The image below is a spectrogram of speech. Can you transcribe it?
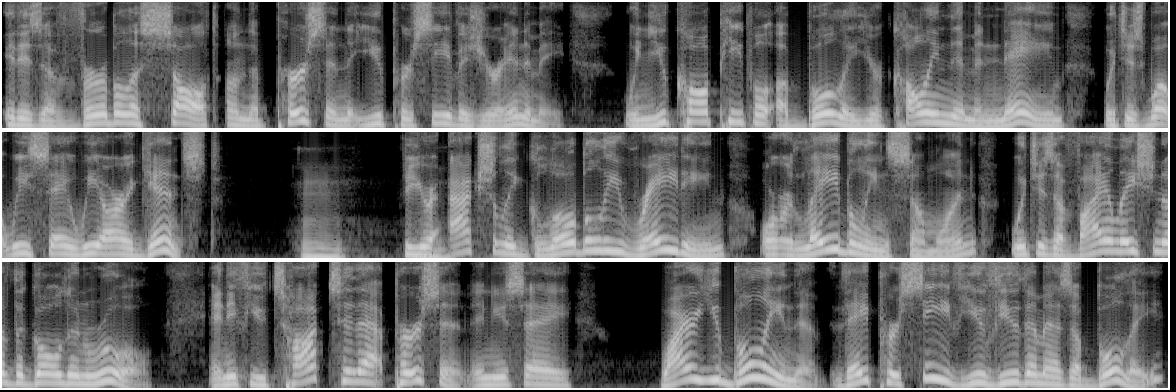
It is a verbal assault on the person that you perceive as your enemy. When you call people a bully, you're calling them a name, which is what we say we are against. Hmm. So you're mm. actually globally rating or labeling someone, which is a violation of the golden rule. And if you talk to that person and you say, why are you bullying them? They perceive you view them as a bully,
